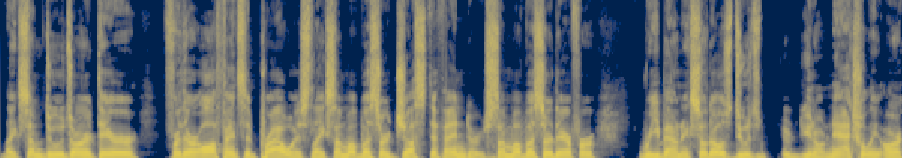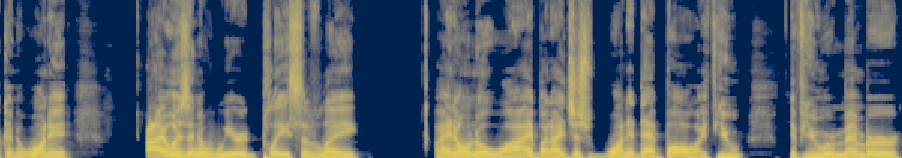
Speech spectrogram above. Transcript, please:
Like, some dudes aren't there for their offensive prowess. Like, some of us are just defenders. Some of us are there for rebounding. So those dudes, you know, naturally aren't going to want it. I was in a weird place of like, I don't know why, but I just wanted that ball. If you, if you remember,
